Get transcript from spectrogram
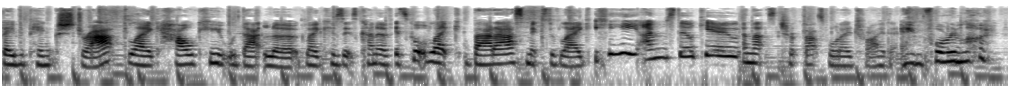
baby pink strap. Like, how cute would that look? Like, because it's kind of, it's sort of like badass mixed with like, I'm still cute. And that's that's what I try to aim for in life.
